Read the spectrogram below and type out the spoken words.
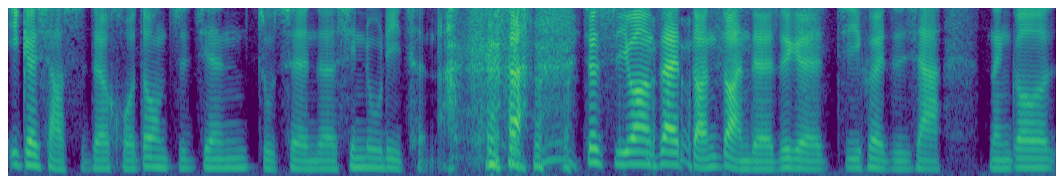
一个小时的活动之间，主持人的心路历程啊，就希望在短短的这个机会之下，能够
